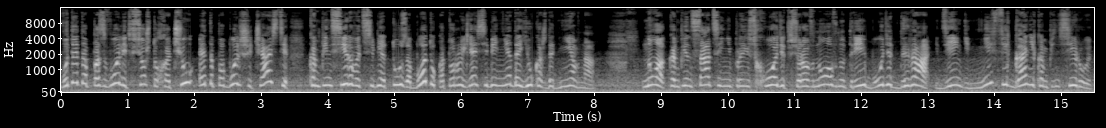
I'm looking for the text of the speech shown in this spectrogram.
вот это позволить все, что хочу, это по большей части компенсировать себе ту заботу, которую я себе не даю каждодневно. Но компенсации не происходит, все равно внутри будет дыра, и деньги нифига не компенсируют.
